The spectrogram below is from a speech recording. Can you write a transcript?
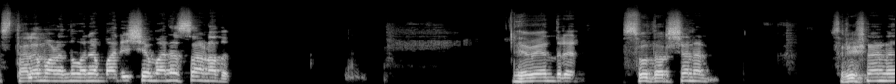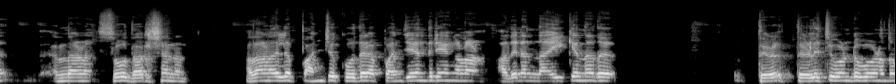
സ്ഥലമാണെന്ന് പറഞ്ഞാൽ മനുഷ്യ മനസ്സാണത്. ദേവേന്ദ്രൻ സുദർശനൻ ശ്രീകൃഷ്ണന് എന്താണ് സുദർശനൻ അതാണ് അതിൽ പഞ്ച കുതിര പഞ്ചേന്ദ്രിയങ്ങളാണ്. അതിനെ നയിക്കുന്നത് തെളിച്ചു കൊണ്ടുപോകുന്നത്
